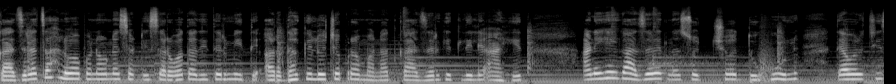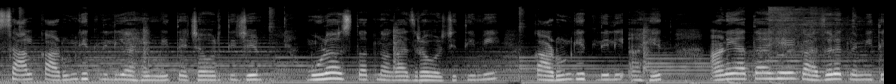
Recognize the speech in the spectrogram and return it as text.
गाजराचा हलवा बनवण्यासाठी सर्वात आधी तर मी इथे अर्धा किलोच्या प्रमाणात गाजर घेतलेले आहेत. आणि हे गाजर आहेत ना स्वच्छ धुवून त्यावरची साल काढून घेतलेली आहे मी. त्याच्यावरती जे मुळं असतात ना गाजरावरची ती मी काढून घेतलेली आहेत. आणि आता हे गाजर आहेत ना मी इथे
